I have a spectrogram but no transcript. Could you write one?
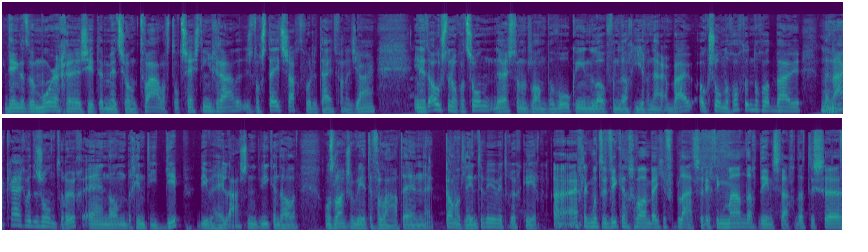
Ik denk dat we morgen zitten met zo'n 12 tot 16 graden. Dus nog steeds zacht voor de tijd van het jaar. In het oosten nog wat zon. De rest van het land bewolking in de loop van de dag hier en daar een bui. Ook zondag zondagochtend nog wat buien. Daarna krijgen we de zon terug. En dan begint die dip, die we helaas in het weekend hadden... ons langzaam weer te verlaten. En uh, kan het linten weer terugkeren. Uh, eigenlijk moeten we het weekend gewoon een beetje verplaatsen. Richting maandag, dinsdag. Dat, is, uh,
